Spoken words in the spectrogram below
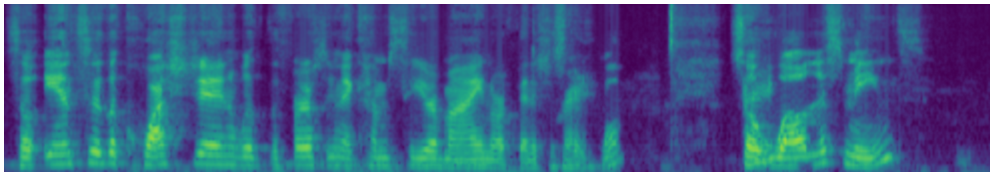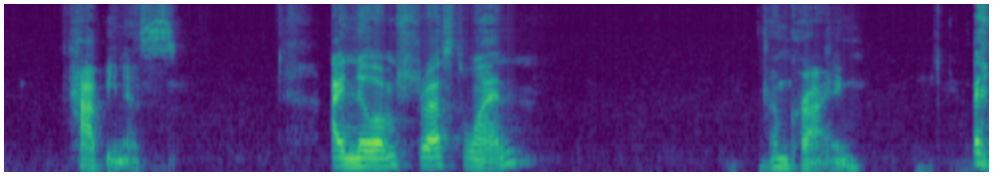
So answer the question with the first thing that comes to your mind or finish the statement. So right. wellness means happiness. I know I'm stressed when I'm crying.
